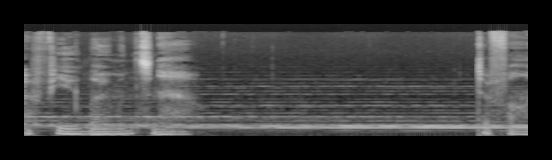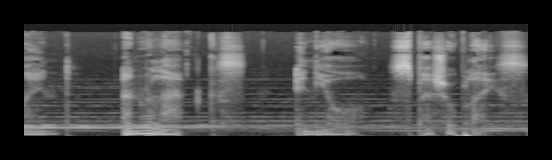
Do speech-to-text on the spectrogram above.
a few moments now to find and relax in your special place.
